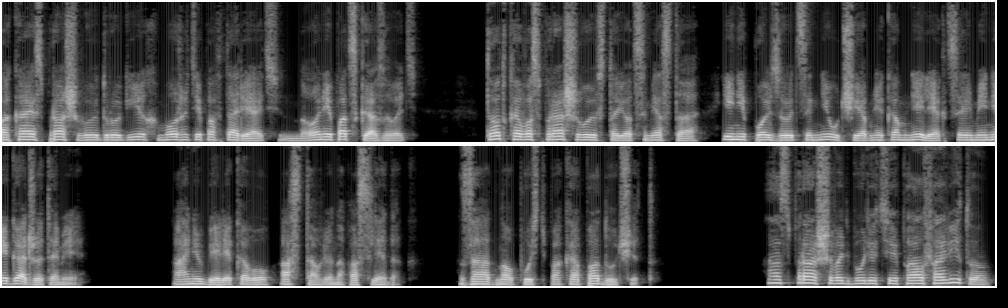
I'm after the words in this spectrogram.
Пока я спрашиваю других, можете повторять, но не подсказывать. Тот, кого спрашиваю, встает с места и не пользуется ни учебником, ни лекциями, ни гаджетами. Аню Беликову оставлю напоследок. Заодно пусть пока подучит. «А спрашивать будете по алфавиту?»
